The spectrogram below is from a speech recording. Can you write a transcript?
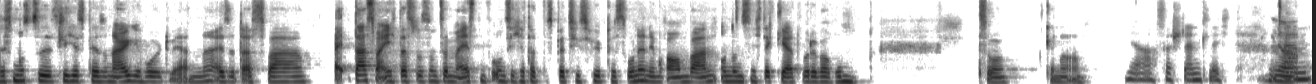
Es muss zusätzliches Personal geholt werden. Ne? Also das war, das war eigentlich das, was uns am meisten verunsichert hat, dass plötzlich so viele Personen im Raum waren und uns nicht erklärt wurde, warum. So, genau. Ja, verständlich. Ja. Ähm,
